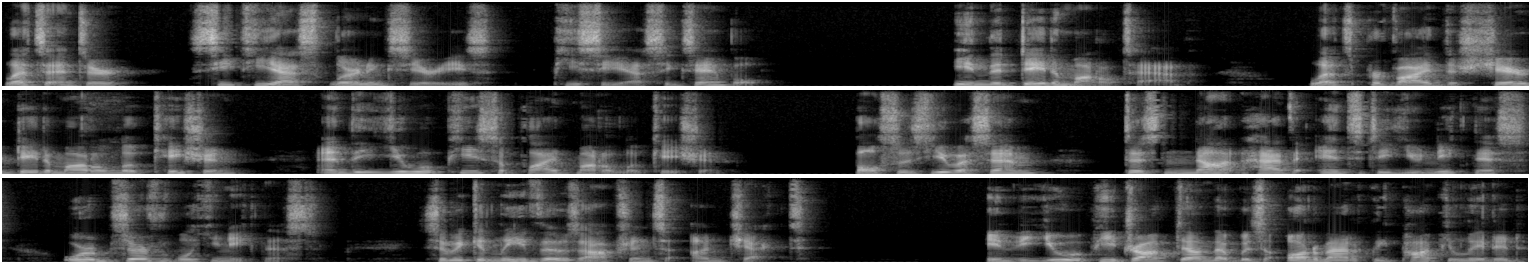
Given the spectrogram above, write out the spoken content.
Let's enter CTS Learning Series PCS example. In the Data Model tab, let's provide the shared data model location and the UOP supplied model location. BALSA's USM does not have entity uniqueness or observable uniqueness, so we can leave those options unchecked. In the UOP dropdown that was automatically populated,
